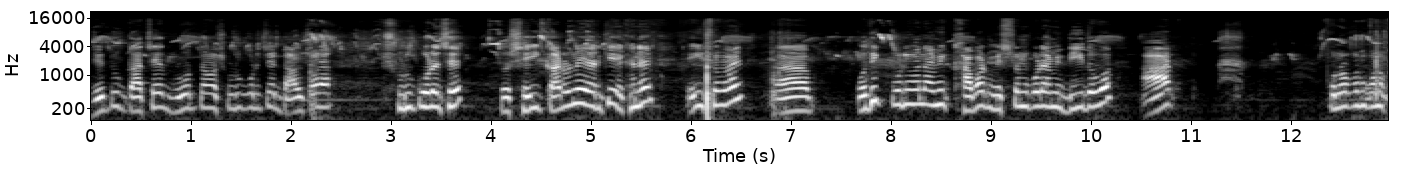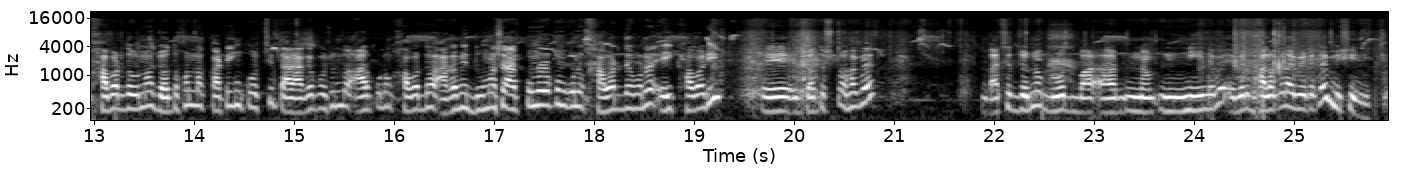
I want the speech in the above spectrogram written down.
যেহেতু গাছের গ্রোথ নেওয়া শুরু করেছে, ডাল ছাড়া শুরু করেছে, তো সেই কারণেই আর কি এখানে এই সময় অধিক পরিমাণে আমি খাবার মিশ্রণ করে আমি দিয়ে দেবো। আর কোনো রকম কোনো খাবার দেবো না। যতক্ষণ না কাটিং করছি, তার আগে পর্যন্ত আর কোনো খাবার দেবো আগামী দু মাসে আর কোনো রকম কোনো খাবার দেবো না। এই খাবারই যথেষ্ট হবে। গাছের জন্য গ্রোথ নিয়ে নেবে। এবার ভালো করে আমি এটাকে মিশিয়ে নিচ্ছি।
